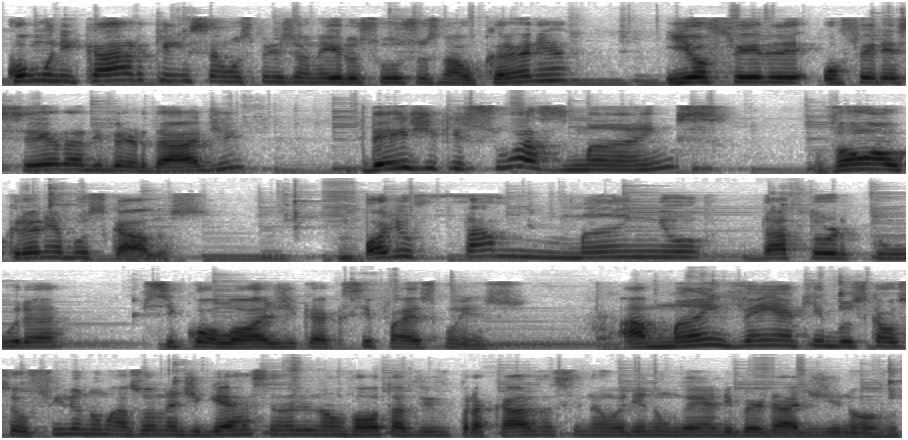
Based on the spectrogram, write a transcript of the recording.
comunicar quem são os prisioneiros russos na Ucrânia e ofere oferecer a liberdade desde que suas mães vão à Ucrânia buscá-los. Olha o tamanho da tortura psicológica que se faz com isso. A mãe vem aqui buscar o seu filho numa zona de guerra, senão ele não volta vivo para casa, senão ele não ganha liberdade de novo.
